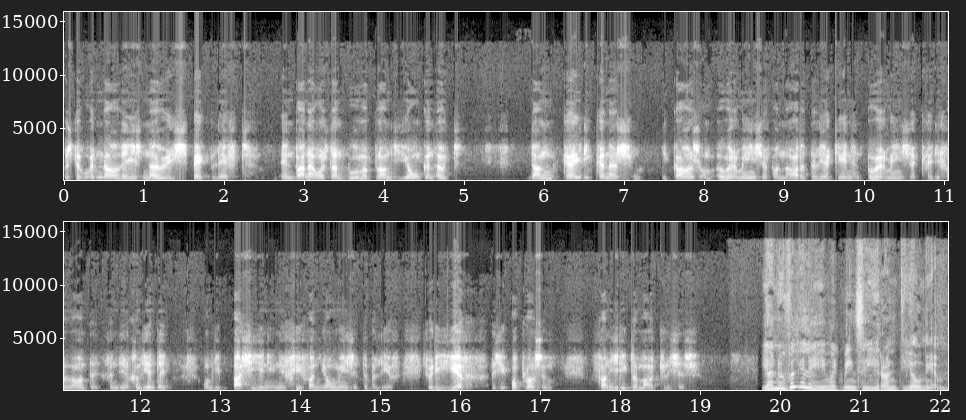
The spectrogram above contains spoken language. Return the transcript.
Mr. Oudendal there is no respect left. En wanneer ons dan bome plant, jonk en oud, dan kry die kinders die kans om ouer mense van nader te leer ken en ouer mense kry die geleentheid om die passie en energie van jong mense te beleef. So die jeug is die oplossing van hierdie klimaatkrisis. Ja, nou wil julle hê moet mense hieraan deelneem.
